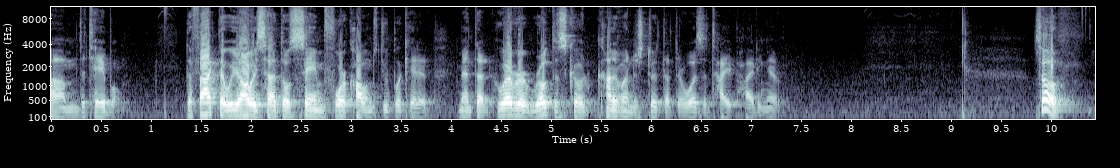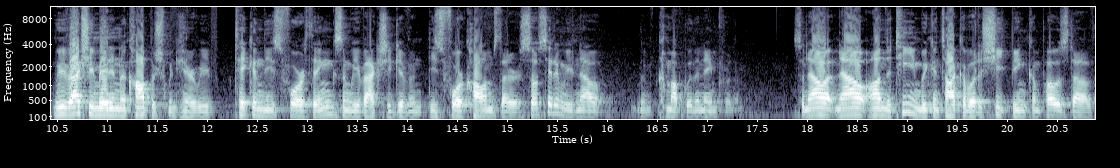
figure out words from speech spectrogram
um, the table. The fact that we always had those same four columns duplicated meant that whoever wrote this code kind of understood that there was a type hiding out. So we've actually made an accomplishment here. We've taken these four things and we've actually given these four columns that are associated and we've now come up with a name for them. So now, now on the team, we can talk about a sheet being composed of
